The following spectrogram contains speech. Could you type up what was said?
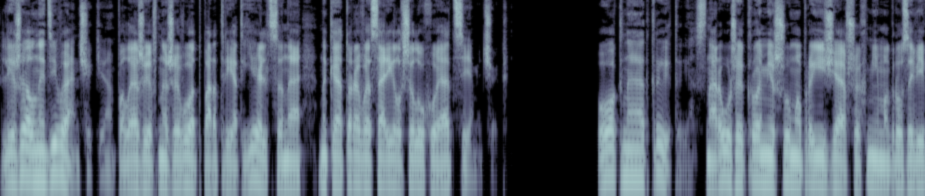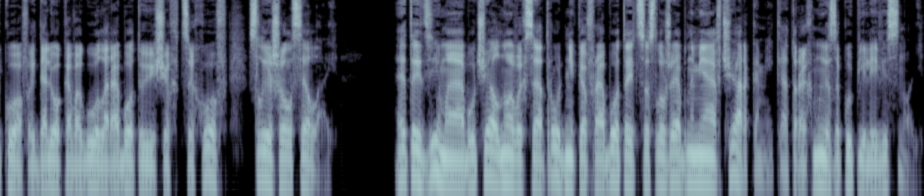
лежал на диванчике, положив на живот портрет Ельцина, на которого сорил шелухой от семечек. Окна открыты. Снаружи, кроме шума проезжавших мимо грузовиков и далекого гула работающих цехов, слышался лай. Это Дима обучал новых сотрудников работать со служебными овчарками, которых мы закупили весной.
